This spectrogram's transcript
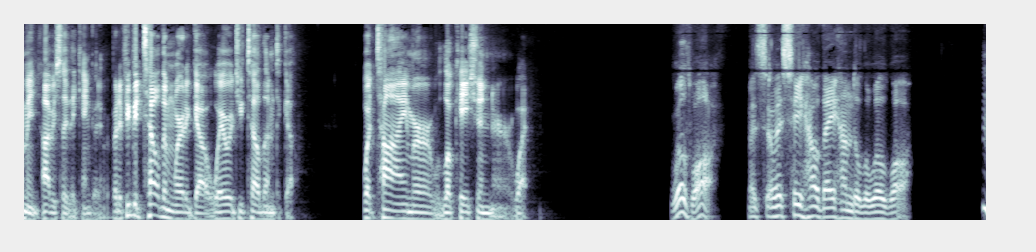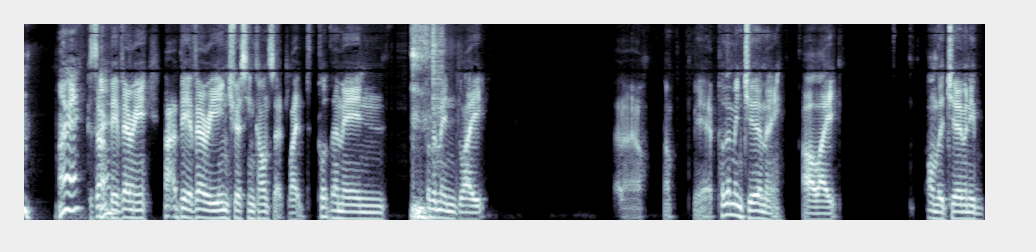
I mean, obviously they can't go anywhere, but if you could tell them where to go, where would you tell them to go? What time or location or what? World War. Let's let's see how they handle the World War hmm, All right, because that'd all be right. a very that'd be a very interesting concept. Like put them in, put them in like I don't know, yeah, put them in Germany or like on the Germany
